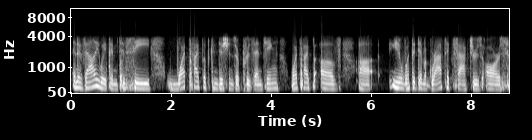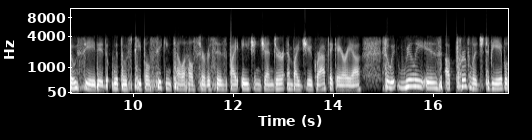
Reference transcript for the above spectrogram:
and evaluate them to see what type of conditions are presenting, what type of uh, you know, what the demographic factors are associated with those people seeking telehealth services by age and gender and by geographic area. So it really is a privilege to be able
